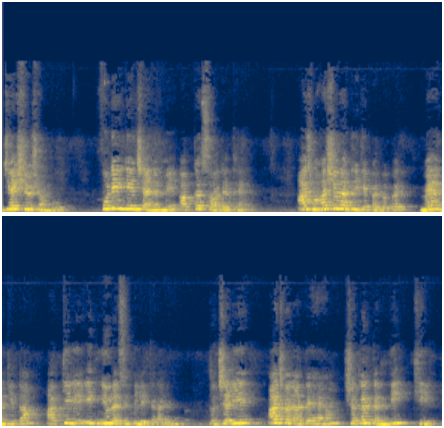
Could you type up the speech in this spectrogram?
जय Shiv Shambhu. Foodie Indian channel में आपका स्वागत है। आज महाशिवरात्रि के पर्व पर मैं अंकिता आपके लिए एक न्यू रेसिपी लेकर आई हूँ। तो चलिए, आज बनाते हैं हम शकरकंदी खीर।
